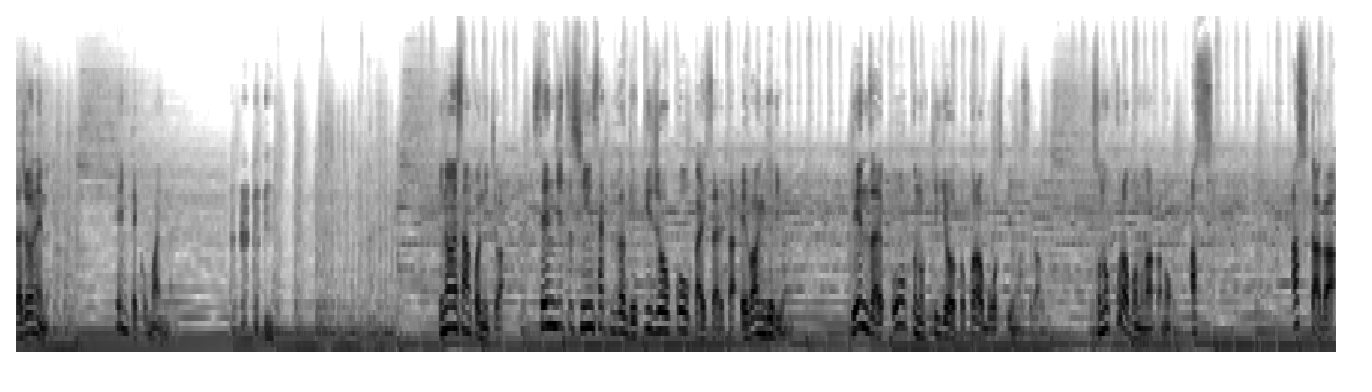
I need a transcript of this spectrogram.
ラジオネームてんてこまいまい。井上さんこんにちは。先日新作が劇場公開された「エヴァンゲリオン」現在多くの企業とコラボをしていますがそのコラボの中のアスアスカが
